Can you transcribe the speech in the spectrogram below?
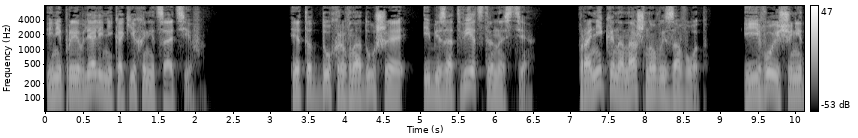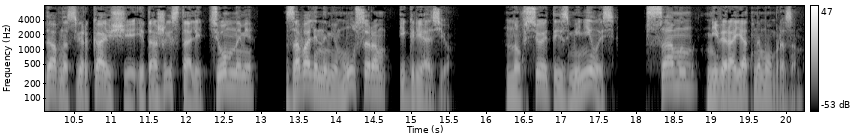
и не проявляли никаких инициатив. Этот дух равнодушия и безответственности проник и на наш новый завод, и его еще недавно сверкающие этажи стали темными, заваленными мусором и грязью. Но все это изменилось самым невероятным образом.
